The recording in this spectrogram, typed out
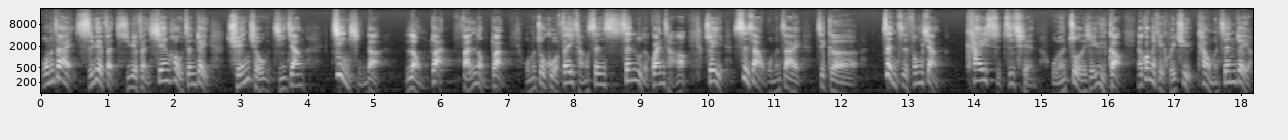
我们在十月份、十月份先后针对全球即将进行的垄断、反垄断，我们做过非常深深入的观察啊。所以事实上，我们在这个政治风向开始之前，我们做了一些预告。那观众可以回去看我们针对啊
